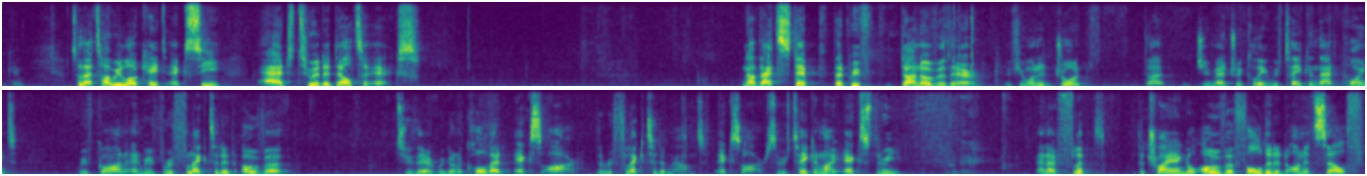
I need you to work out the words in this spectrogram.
Okay? So that's how we locate xc. Add to it a delta x. Now that step that we've done over there, if you want to draw it geometrically, we've taken that point, we've gone and we've reflected it over to there. We're going to call that xr, the reflected amount, xr. So we've taken my x3 and I've flipped the triangle over, folded it on itself.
